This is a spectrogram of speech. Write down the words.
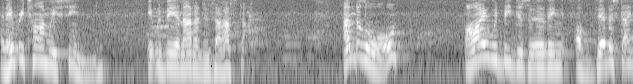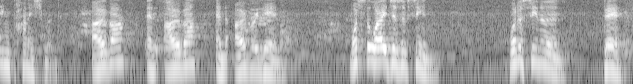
and every time we sinned, it would be an utter disaster. Under law, I would be deserving of devastating punishment over and over and over again. What's the wages of sin? What does sin earn? Death.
